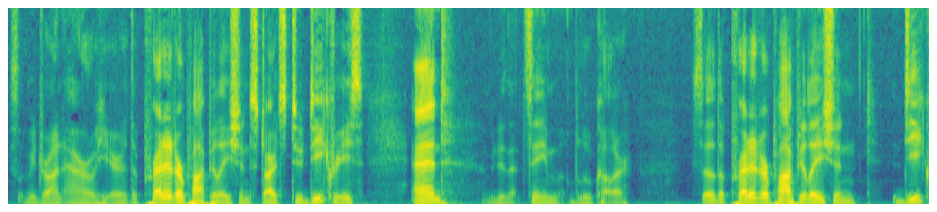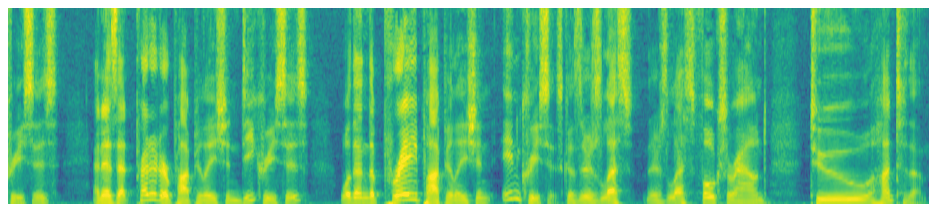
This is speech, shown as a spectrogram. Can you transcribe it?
So let me draw an arrow here. The predator population starts to decrease and let me do that same blue color. So the predator population decreases and as that predator population decreases, well then the prey population increases because there's less there's less folks around to hunt them.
